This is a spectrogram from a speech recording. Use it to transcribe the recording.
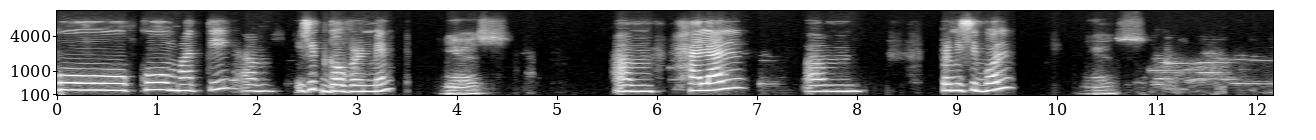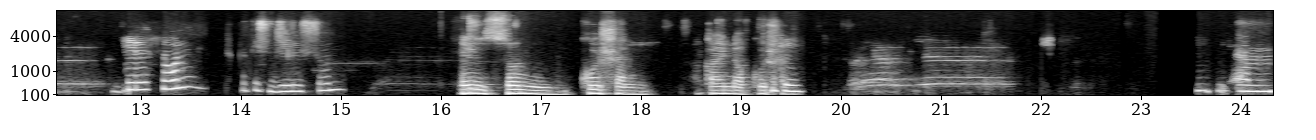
Hukumati, um is it government? Yes. Um halal, um permissible. Yes. Jilsun, what is Jilsun? Hilson. Cushion. A kind of cushion. Okay. Um,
